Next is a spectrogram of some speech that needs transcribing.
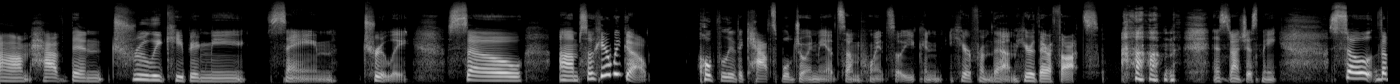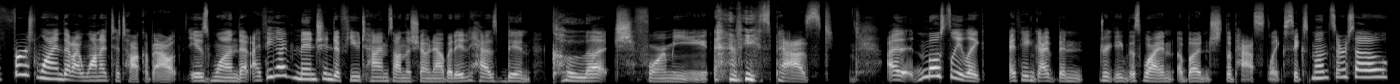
um, have been truly keeping me sane truly. So, um, so here we go. Hopefully, the cats will join me at some point so you can hear from them, hear their thoughts. it's not just me. So, the first wine that I wanted to talk about is one that I think I've mentioned a few times on the show now, but it has been clutch for me these past, uh, mostly like I think I've been drinking this wine a bunch the past like six months or so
